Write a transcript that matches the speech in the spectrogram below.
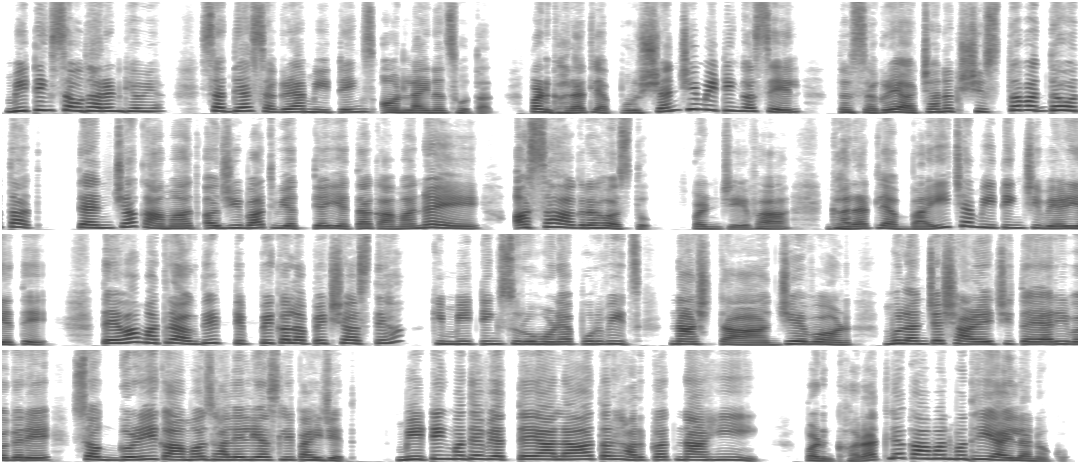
मीटिंगचं उदाहरण घेऊया. सध्या सगळ्या मीटिंग्स ऑनलाईनच होतात. पण घरातल्या पुरुषांची मीटिंग असेल तर सगळे अचानक शिस्तबद्ध होतात. त्यांच्या कामात अजिबात व्यत्यय येता कामा नये असा आग्रह असतो. पण जेव्हा घरातल्या बाईच्या मीटिंगची वेळ येते तेव्हा मात्र अगदी टिपिकल अपेक्षा असते हा? की मीटिंग सुरू होण्यापूर्वीच नाश्ता जेवण मुलांच्या शाळेची तयारी वगैरे सगळी कामं झालेली असली पाहिजेत. मीटिंगमध्ये व्यत्यय आला तर हरकत नाही. पण घरातल्या कामांमध्ये यायला नको.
